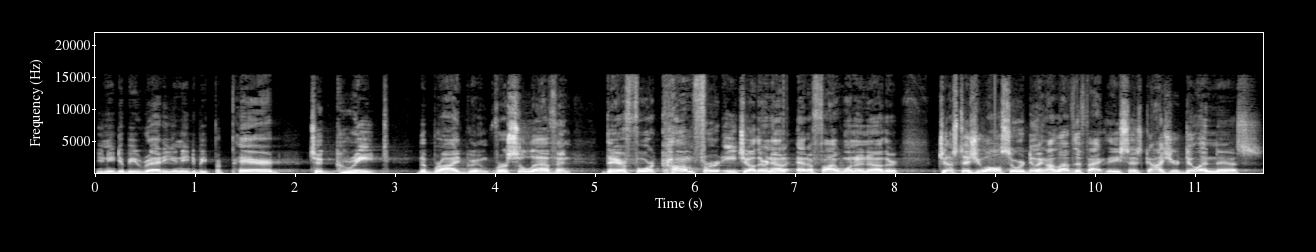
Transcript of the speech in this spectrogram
You need to be ready. You need to be prepared to greet the bridegroom. Verse 11, therefore comfort each other and edify one another, just as you also are doing. I love the fact that he says, guys, you're doing this,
